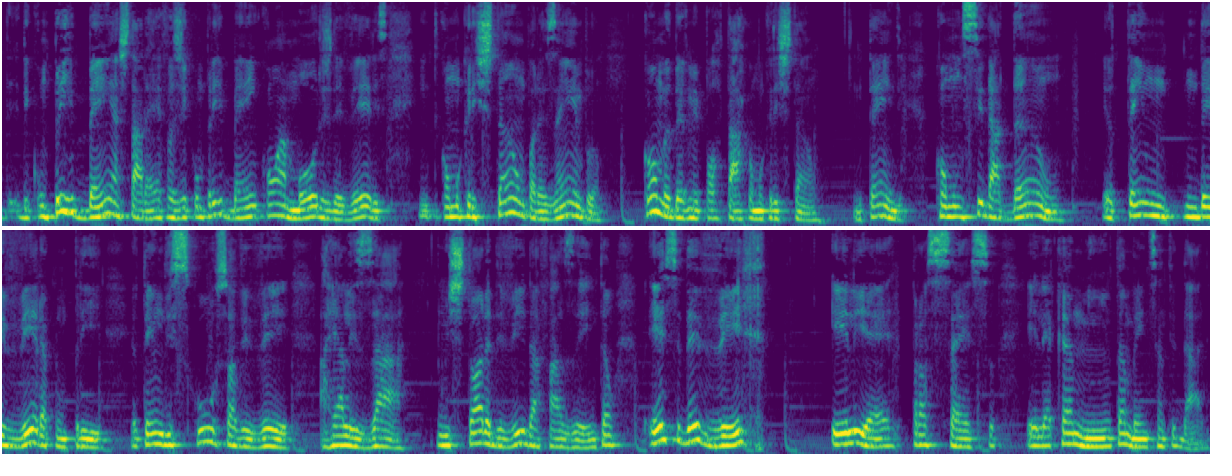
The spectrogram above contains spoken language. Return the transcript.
de cumprir bem as tarefas, de cumprir bem com amor os deveres, como cristão, por exemplo, como eu devo me portar como cristão? Entende? Como um cidadão, eu tenho um, dever a cumprir, eu tenho um discurso a viver, a realizar uma história de vida a fazer. Então, esse dever ele é processo, ele é caminho também de santidade.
